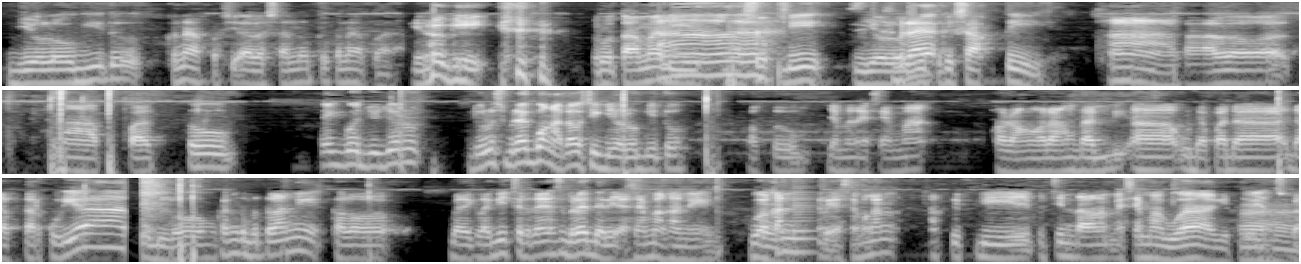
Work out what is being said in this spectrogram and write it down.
geologi tuh kenapa sih alasan lu tuh kenapa? Geologi. terutama di Ah, masuk di geologi sebenarnya- Trisakti. Ah, kalau kenapa tuh, eh gue jujur dulu sebenarnya gue nggak tahu sih geologi tuh. Waktu zaman SMA orang-orang tadi eh, udah pada daftar kuliah belum. Kan kebetulan nih kalau balik lagi ceritanya sebenarnya dari SMA kan nih. Gue kan dari SMA kan aktif di pecinta alam SMA gue gitu ya suka.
